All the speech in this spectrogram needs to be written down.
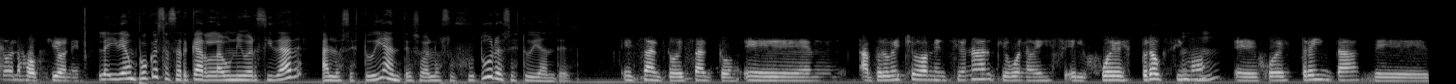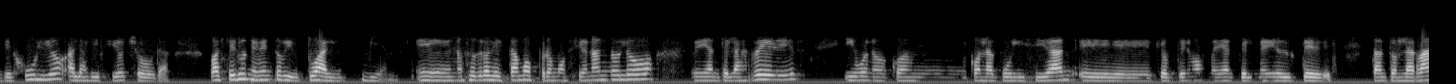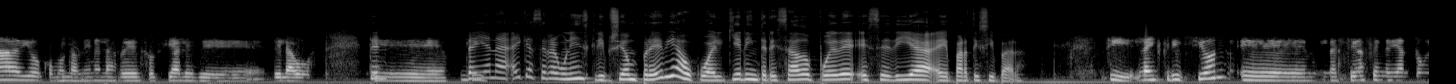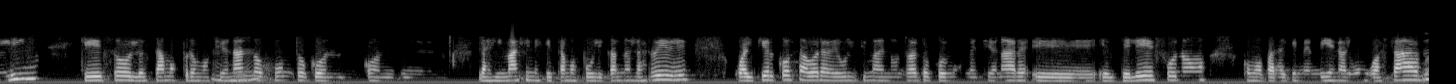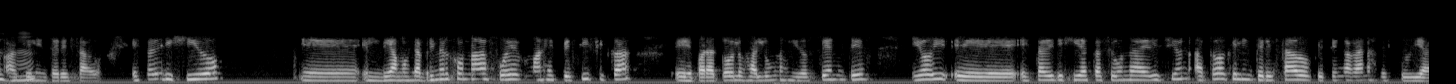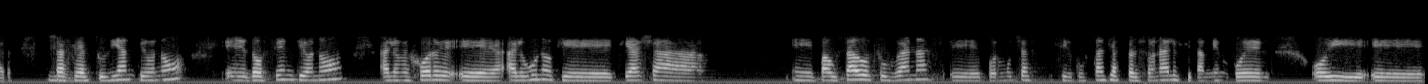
todas las opciones. La idea un poco es acercar la universidad a los estudiantes o a los futuros estudiantes. Exacto, exacto. Eh, aprovecho a mencionar que bueno es el jueves próximo, eh, jueves 30 de, de julio a las 18 horas va a ser un evento virtual. Bien. Eh, nosotros estamos promocionándolo mediante las redes y bueno, con, la publicidad eh, que obtenemos mediante el medio de ustedes, tanto en la radio como también en las redes sociales de, La Voz. Eh, Diana, ¿hay que hacer alguna inscripción previa o cualquier interesado puede ese día participar? Sí, la inscripción se hace mediante un link que eso lo estamos promocionando junto con, las imágenes que estamos publicando en las redes. Cualquier cosa ahora de última, en un rato podemos mencionar eh, el teléfono, como para que me envíen algún WhatsApp a aquel interesado. Está dirigido, eh, el, digamos, la primera jornada fue más específica eh, para todos los alumnos y docentes, y hoy está dirigida esta segunda edición a todo aquel interesado que tenga ganas de estudiar, ya sea estudiante o no, eh, docente o no, a lo mejor eh, alguno que, haya eh, pausado sus ganas por muchas circunstancias personales que también pueden hoy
